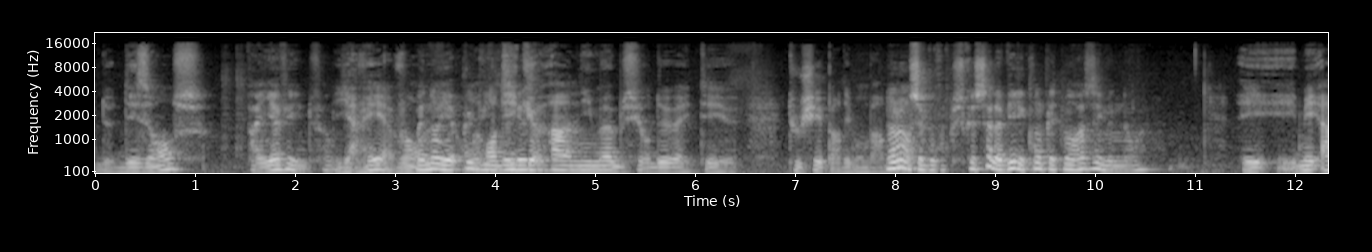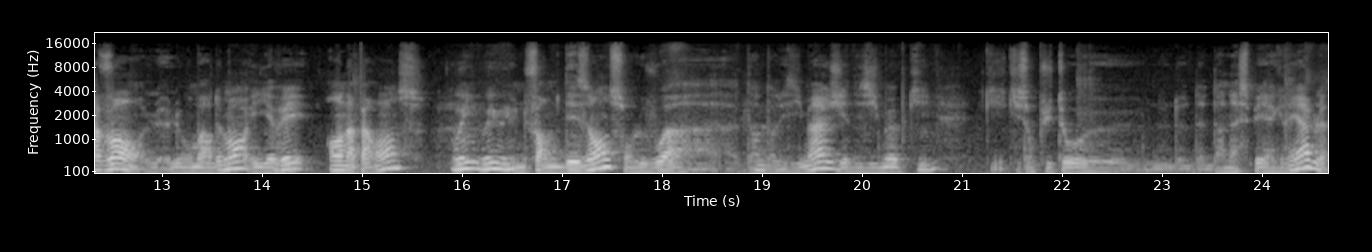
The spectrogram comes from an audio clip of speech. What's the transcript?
de d'aisance. Enfin, il y avait une forme. Il y avait avant. Maintenant, il n'y a plus de on, on dit qu'un immeuble sur deux a été euh, touché par des bombardements. Non, non, c'est beaucoup plus que ça. La ville est complètement rasée maintenant. hein. Et, et- mais avant le, le bombardement, il y avait en apparence Oui, oui, oui. une forme d'aisance, on le voit euh, dans, dans les images, il y a des immeubles qui, qui, qui sont plutôt euh, d'un aspect agréable.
